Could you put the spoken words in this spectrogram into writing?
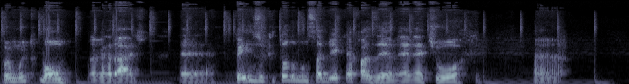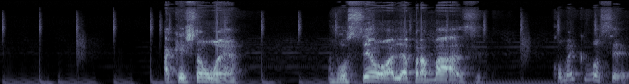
foi muito bom, na verdade. É, fez o que todo mundo sabia que ia fazer, né? Network. É, a questão é, você olha para a base, como é que você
